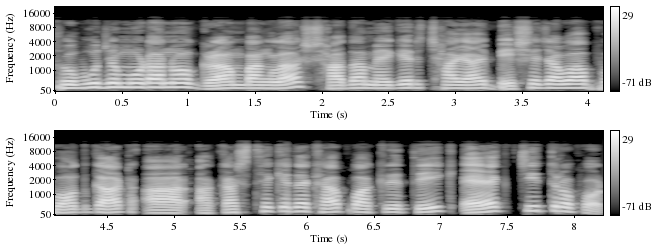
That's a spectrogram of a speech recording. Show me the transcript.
সবুজে মোড়ানো গ্রাম বাংলা সাদা মেঘের ছায়ায় বেসে যাওয়া পথঘাট আর আকাশ থেকে দেখা প্রাকৃতিক এক চিত্রপট।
